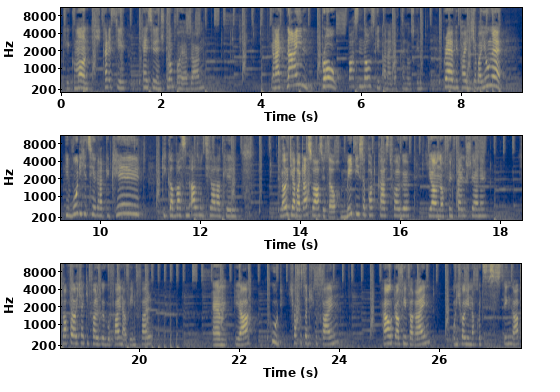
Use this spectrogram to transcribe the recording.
Okay, come on. Ich kann jetzt hier, kann jetzt hier den Sturm vorhersagen. Nein, nein! Bro, was ein No-Skin? Ah, nein, doch kein No-Skin. Bro, wie peinlich. Aber Junge, wie wurde ich jetzt hier gerade gekillt? Digga, was ein asozialer Kill. Leute, aber das war's jetzt auch mit dieser Podcast-Folge. Hier haben noch 5 Battle-Sterne. Ich hoffe, euch hat die Folge gefallen, auf jeden Fall. Ähm, ja. Gut, ich hoffe, es hat euch gefallen. Haut auf jeden Fall rein. Und ich hole hier noch kurz das Ding ab.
